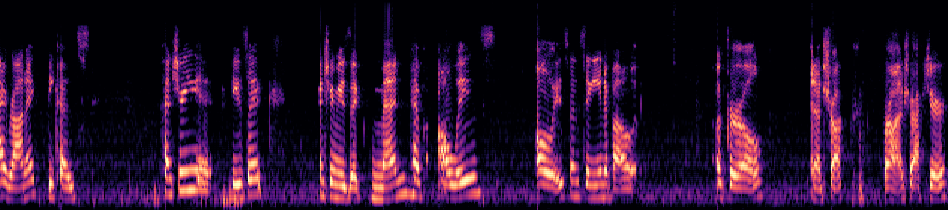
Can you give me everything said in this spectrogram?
ironic because country music, country music, men have always, always been singing about a girl in a truck or on a tractor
